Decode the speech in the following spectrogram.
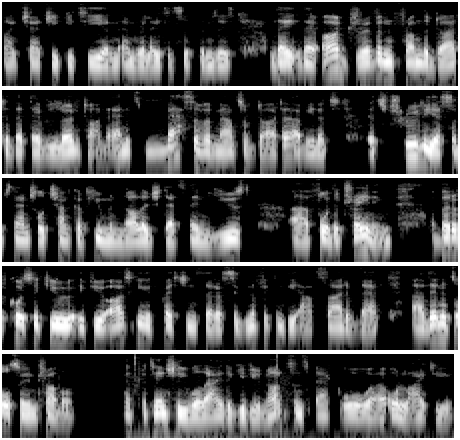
like ChatGPT and, and related systems is they, they are driven from the data that they've learned on, and it's massive amounts of data. I mean, it's it's truly a substantial chunk of human knowledge that's then used uh, for the training. But of course, if you if you're asking it questions that are significantly outside of that, uh, then it's also in trouble that potentially will either give you nonsense back or uh, or lie to you.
